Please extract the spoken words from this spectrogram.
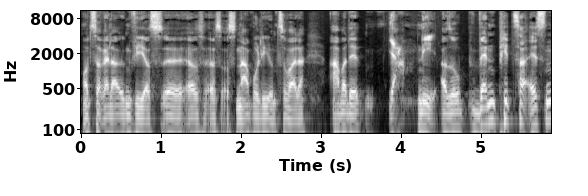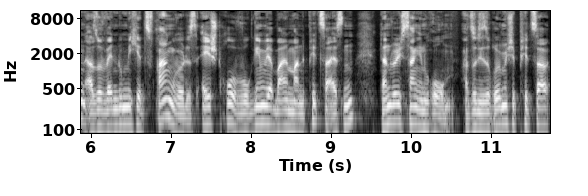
Mozzarella irgendwie aus, äh, aus, aus, aus Napoli und so weiter. Aber der, ja, nee, also wenn Pizza essen, also wenn du mich jetzt fragen würdest, ey Stroh, wo gehen wir mal mal eine Pizza essen, dann würde ich sagen in Rom. Also diese römische Pizza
